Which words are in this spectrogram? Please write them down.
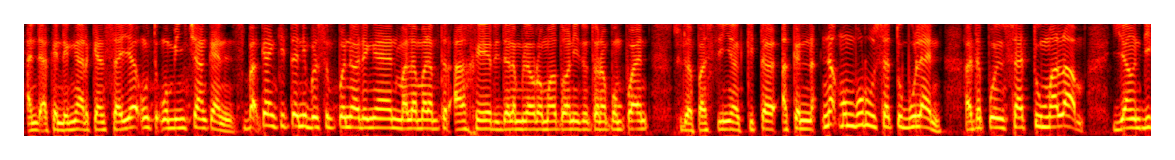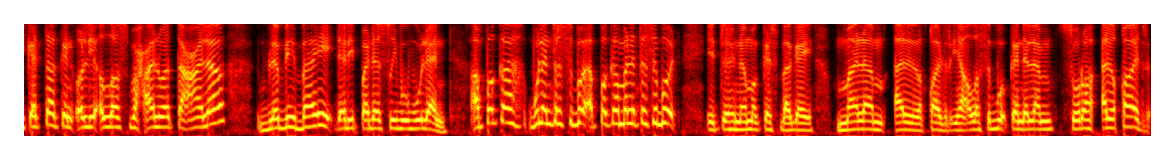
anda akan dengarkan saya untuk membincangkan sebabkan kita ni bersempena dengan malam-malam terakhir di dalam bulan Ramadan ni tuan-tuan dan puan-puan, sudah pastinya kita akan nak memburu satu bulan ataupun satu malam yang dikatakan oleh Allah Subhanahu Wa Taala lebih baik daripada seribu bulan. Apakah bulan tersebut? Apakah malam tersebut? Itu yang dinamakan sebagai Malam Al-Qadr yang Allah Allah sebutkan dalam surah Al-Qadr.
